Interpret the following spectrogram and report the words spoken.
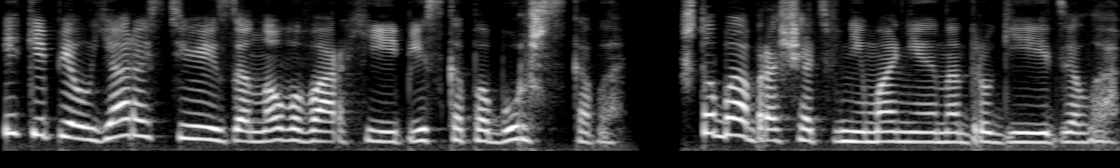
и кипел яростью из-за нового архиепископа Буржского, чтобы обращать внимание на другие дела.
